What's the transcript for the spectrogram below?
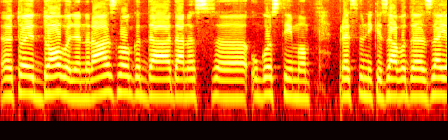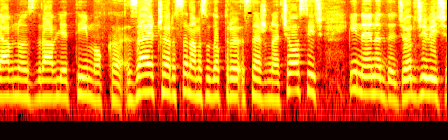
e, to je dovoljan razlog da danas e, ugostimo predstavnike Zavoda za javno zdravlje Timok Zaječar. Sa nama su dr. Snežana Ćosić i Nenad Đorđević,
